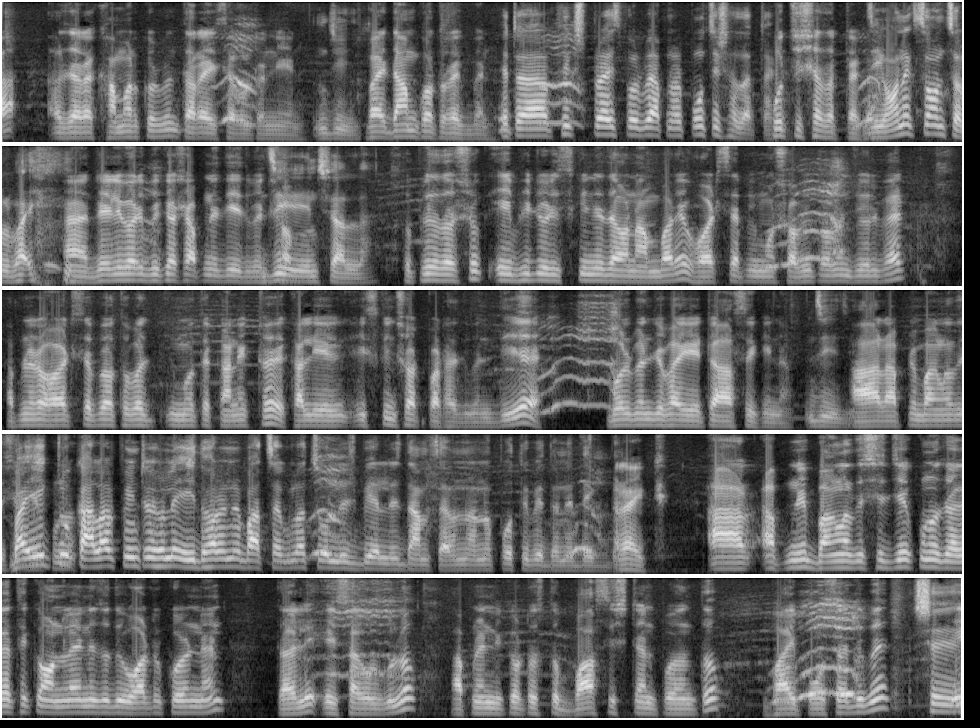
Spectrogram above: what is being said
যারা খামার করবেন তারা এই ছাগলটা নিয়েন জি। ভাই দাম কত রাখবেন? এটা ফিক্সড প্রাইস পড়বে আপনার পঁচিশ হাজার টাকা। পঁচিশ হাজার টাকা। জি অনেক চঞ্চল ভাই। হ্যাঁ ডেলিভারি বিকাশ আপনি দিয়ে দেবেন জি ইনশাল্লাহ তো প্রিয় দর্শক এই ভিডিওর স্ক্রিনে দেওয়া নাম্বারে হোয়াটসঅ্যাপ ইমো সবই পাবেন জুয়েল ভাইয়ের আপনারা হোয়াটসঅ্যাপে অথবা ইমোতে কানেক্ট হয়ে খালি স্ক্রিনশট পাঠিয়ে দিবেন। দিয়ে বলবেন যে ভাই এটা আছে কিনা? জি জি। আর আপনি বাংলাদেশ ভাই একটু কালার প্রিন্টের হলে এই ধরনের বাচ্চাগুলো চল্লিশ বিয়াল্লিশ দাম চাই অন্যান্য প্রতিবেদনে দেখবেন। রাইট আর আপনি বাংলাদেশের যে কোনো জায়গা থেকে অনলাইনে যদি অর্ডার করে নেন তাহলে এই ছাগলগুলো আপনার নিকটস্থ বাস স্ট্যান্ড পর্যন্ত ভাই পৌঁছে দেবে।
